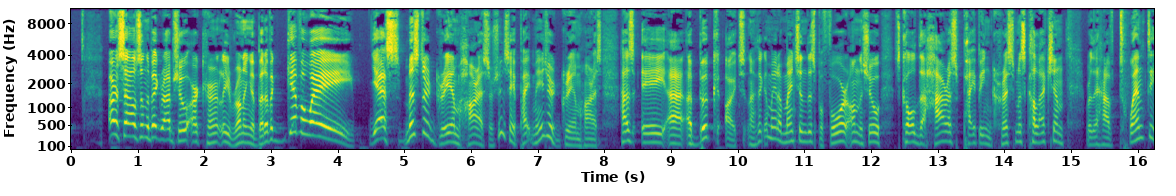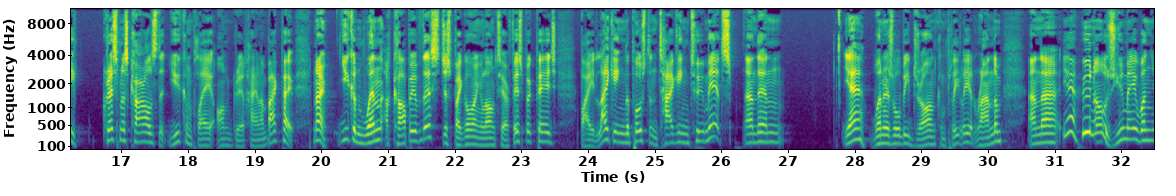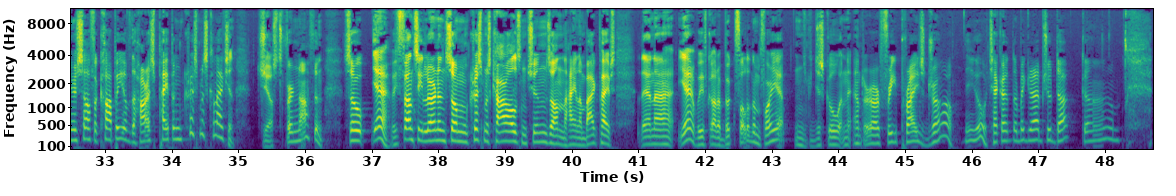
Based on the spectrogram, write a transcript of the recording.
ourselves on the Big Rab Show are currently running a bit of a giveaway. Yes, Mr. Graham Harris, or should I say Pipe Major Graham Harris, has a uh, a book out. And I think I might have mentioned this before on the show. It's called the Harris Piping Christmas Collection, where they have 20 Christmas carols that you can play on Great Highland Bagpipe. Now, you can win a copy of this just by going along to our Facebook page, by liking the post and tagging two mates, and then yeah, winners will be drawn completely at random. And uh, yeah, who knows? You may win yourself a copy of the Harris Piping Christmas Collection just for nothing. So yeah, if you fancy learning some Christmas carols and tunes on the Highland Bagpipes, then uh, yeah, we've got a book full of them for you. And you can just go and enter our free prize draw. There you go. Check out thebigrabshow.com.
